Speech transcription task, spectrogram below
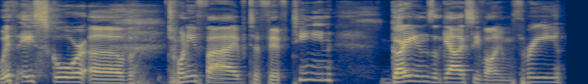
with a score of twenty five to fifteen, Guardians of the Galaxy Volume Three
